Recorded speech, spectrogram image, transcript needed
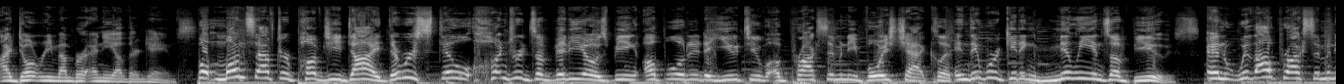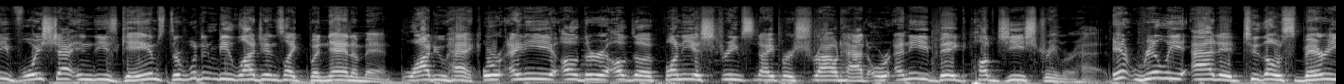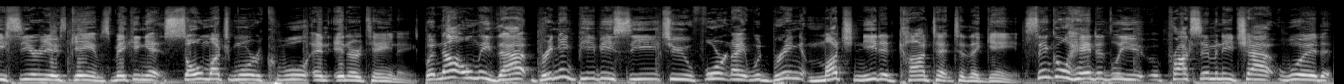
I don't remember any other games. But months after PUBG died, there were still hundreds of videos being uploaded to YouTube of proximity voice chat clips, and they were getting millions of views. And without proximity voice chat in these games, there wouldn't be legends like Banana Man, Wadu Heck, or any other of the funniest stream snipers Shroud had, or any big PUBG streamer had. It really added to those very serious games, making it so much more cool and entertaining. But not only that, bringing PVC to Fortnite would bring much needed content to the game. Single-handedly, uh, proximity chat would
